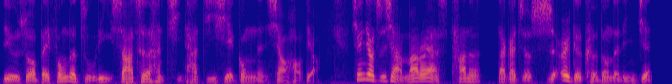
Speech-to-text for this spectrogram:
例如说被风的阻力、刹车和其他机械功能消耗掉。相较之下，Model S 它呢大概只有十二个可动的零件。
